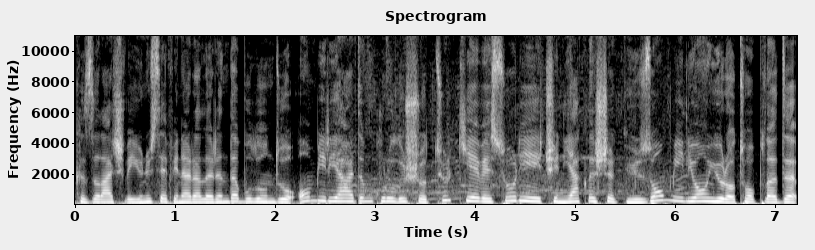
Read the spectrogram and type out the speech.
Kızılaç ve UNICEF'in aralarında bulunduğu 11 yardım kuruluşu Türkiye ve Suriye için yaklaşık 110 milyon euro topladı.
